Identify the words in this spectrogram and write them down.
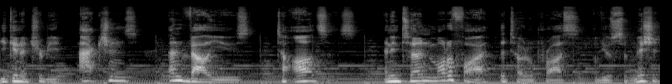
you can attribute actions and values to answers, and in turn modify the total price of your submission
